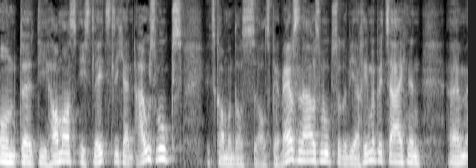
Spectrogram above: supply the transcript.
Und äh, die Hamas ist letztlich ein Auswuchs, jetzt kann man das als perversen Auswuchs oder wie auch immer bezeichnen, ähm,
